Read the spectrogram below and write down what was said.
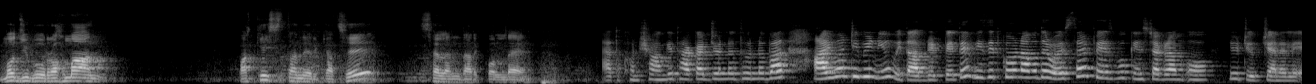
মজিবুর রহমান পাকিস্তানের কাছে স্যালেন্ডার করলেন। এতক্ষণ সঙ্গে থাকার জন্য ধন্যবাদ। আই ওয়ান টিভির নিয়মিত আপডেট পেতে ভিজিট করুন আমাদের ওয়েবসাইট, ফেসবুক, ইনস্টাগ্রাম ও ইউটিউব চ্যানেলে।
